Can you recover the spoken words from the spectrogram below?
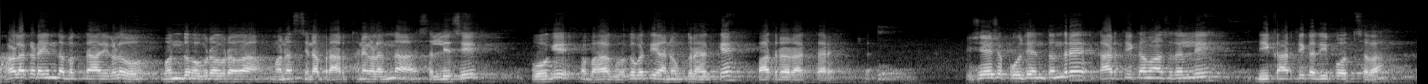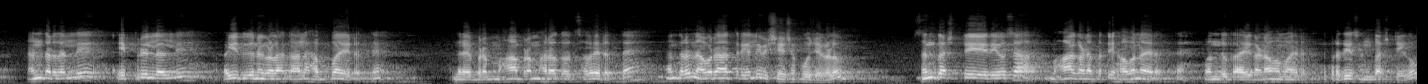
ಬಹಳ ಕಡೆಯಿಂದ ಭಕ್ತಾದಿಗಳು ಬಂದು ಅವರವರ ಮನಸ್ಸಿನ ಪ್ರಾರ್ಥನೆಗಳನ್ನು ಸಲ್ಲಿಸಿ ಹೋಗಿ ಭಾಗ ಭಗವತಿಯ ಅನುಗ್ರಹಕ್ಕೆ ಪಾತ್ರರಾಗ್ತಾರೆ. ವಿಶೇಷ ಪೂಜೆ ಅಂತಂದರೆ ಕಾರ್ತಿಕ ಮಾಸದಲ್ಲಿ ದಿ ಕಾರ್ತಿಕ ದೀಪೋತ್ಸವ. ನಂತರದಲ್ಲಿ ಏಪ್ರಿಲಲ್ಲಿ ಐದು ದಿನಗಳ ಕಾಲ ಹಬ್ಬ ಇರುತ್ತೆ. ಅಂದರೆ ಬ್ರಹ್ಮ, ಬ್ರಹ್ಮರಥೋತ್ಸವ ಇರುತ್ತೆ. ನಂತರ ನವರಾತ್ರಿಯಲ್ಲಿ ವಿಶೇಷ ಪೂಜೆಗಳು. ಸಂಕಷ್ಟಿ ದಿವಸ ಮಹಾಗಣಪತಿ ಹವನ ಇರುತ್ತೆ. ಒಂದು ಕಾಯಿ ಗಣಹೋಮ ಇರುತ್ತೆ ಪ್ರತಿ ಸಂಕಷ್ಟಿಗೂ.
